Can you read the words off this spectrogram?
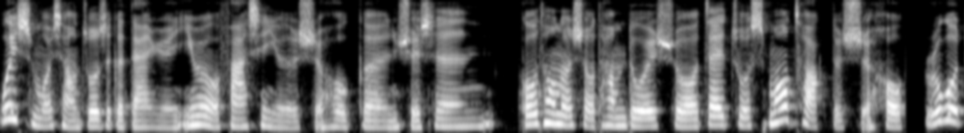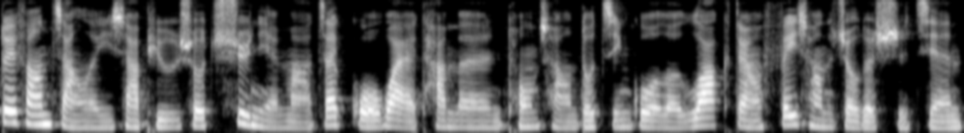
为什么想做这个单元？因为我发现有的时候跟学生沟通的时候，他们都会说，在做 small talk 的时候， 如果对方讲了一下，比如说去年嘛，在国外，他们通常都经过了 lockdown 非常的久的时间，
